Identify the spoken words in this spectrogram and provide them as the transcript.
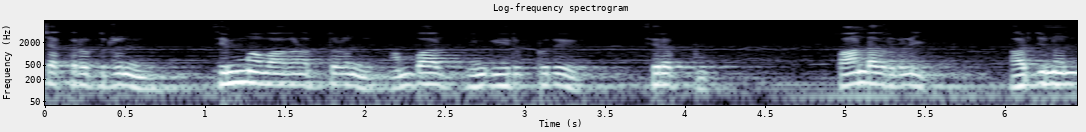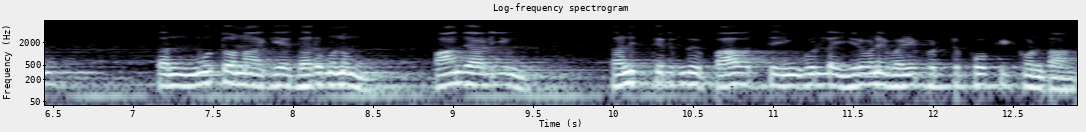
சக்கரத்துடன் சிம்ம வாகனத்துடன் அம்பாள் இங்கு இருப்பது சிறப்பு. பாண்டவர்களில் அர்ஜுனன் தன் மூத்தோனாகிய தருமனும் பாஞ்சாலியும் தனித்திருந்து பாவத்தை இங்குள்ள இறைவனை வழிபட்டு போக்கிக் கொண்டான்.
